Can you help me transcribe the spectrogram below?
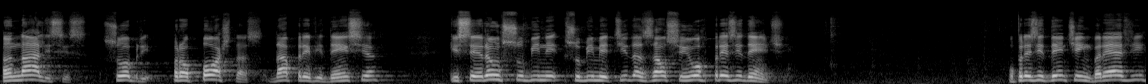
Análises sobre propostas da Previdência que serão submetidas ao senhor presidente. O presidente, em breve,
